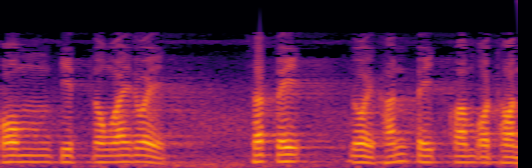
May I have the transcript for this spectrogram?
คมจิตลงไว้ด้วยสติด้วยขันติความอดทน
